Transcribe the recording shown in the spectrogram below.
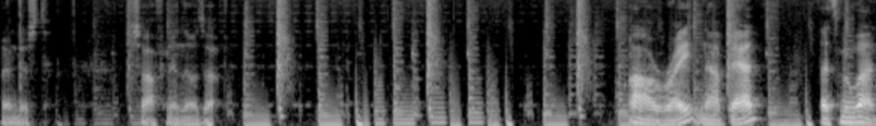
So I'm just softening those up. All right, not bad. Let's move on.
